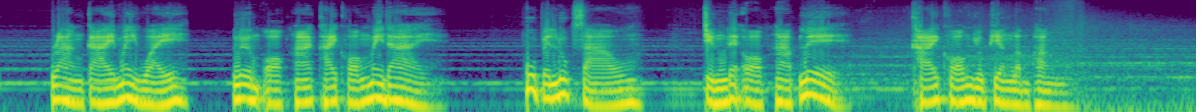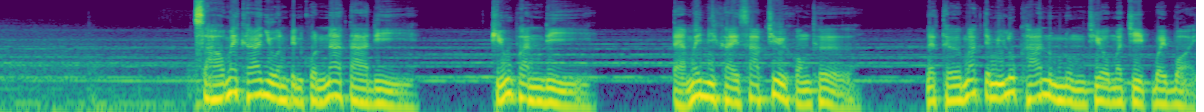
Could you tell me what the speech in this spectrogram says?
ๆร่างกายไม่ไหว เริ่มออกหาขายของไม่ได้ ผู้เป็นลูกสาว จึงได้ออกหาบเล่ ขายของอยู่เพียงลำพัง สาวแม่ค้ายวนเป็นคนหน้าตาดี ผิวพรรณดี แต่ไม่มีใครทราบชื่อของเธอ และเธอมักจะมีลูกค้าหนุ่มๆเที่ยวมาจีบบ่อย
